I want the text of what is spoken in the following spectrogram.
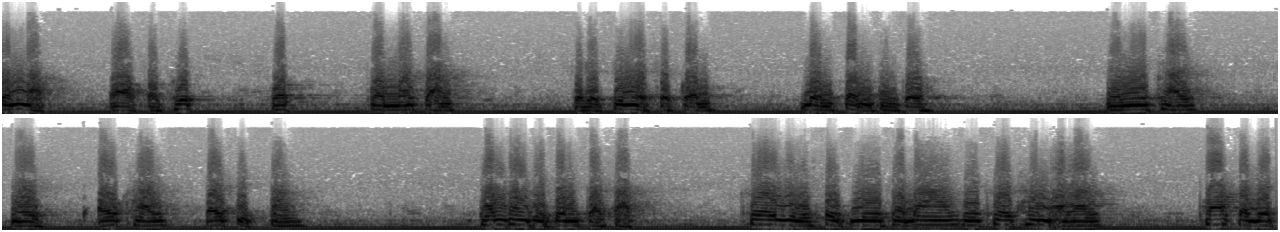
สมบัติออกประพฤติพดพรหมจรรย์เสด็จพิเนศกล เดินต้นทันโกไม่มีใครไม่เอาใครไปติดตังท่านทั้งที่เป็นกษัตริย์ เคยอยู่สุขอยู่สบายไม่เคยทำอะไรพอเสด็จ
